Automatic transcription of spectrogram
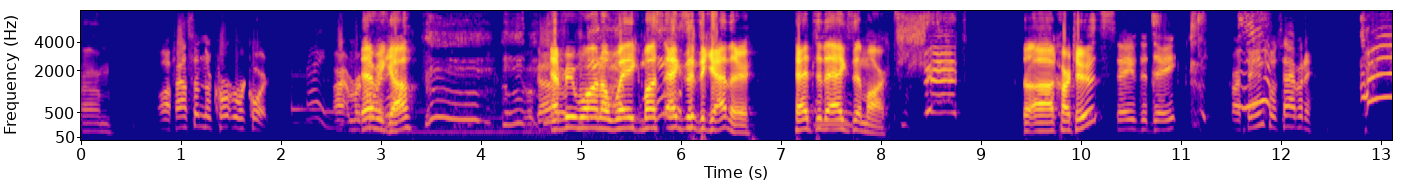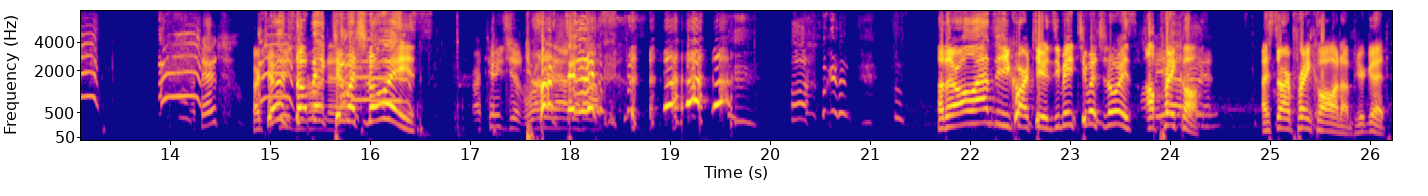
Um. Oh, I found something to record. record. Hey, All right, I'm There we recording go. we go. Everyone awake must exit together. Head to the exit mark. Shit! Uh, cartoons? Save the date. Cartoons, what's happening? Cartoons? Cartoons, don't make too out. much noise! Cartoons just running out of the house. Cartoons! Oh, oh, they're all after you, cartoons. You made too much noise. I'll yeah, prank call. Yeah. I started prank calling them. You're good.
